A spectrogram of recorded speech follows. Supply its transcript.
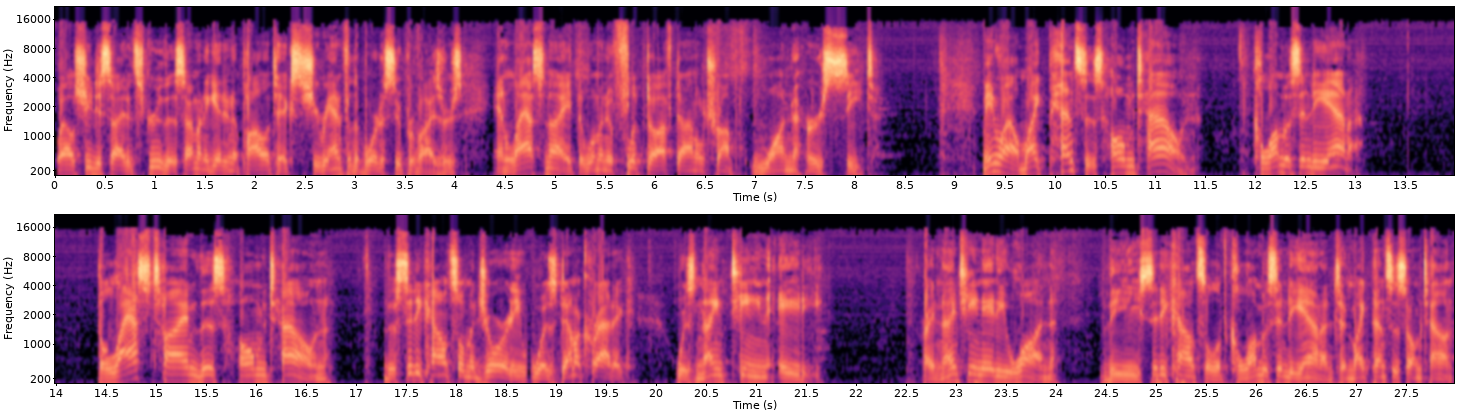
Well, she decided, screw this, I'm going to get into politics. She ran for the Board of Supervisors, and last night, the woman who flipped off Donald Trump won her seat. Meanwhile, Mike Pence's hometown, Columbus, Indiana. The last time this hometown, the city council majority was Democratic, was 1980. Right, 1981, the city council of Columbus, Indiana, to Mike Pence's hometown,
